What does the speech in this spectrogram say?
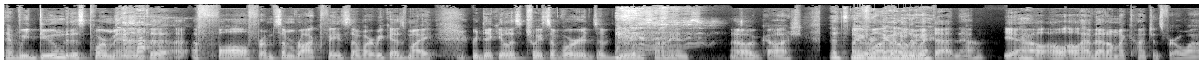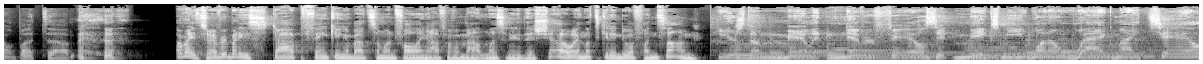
have we doomed this poor man to a, a fall from some rock face somewhere because my ridiculous choice of words of doing science? Oh gosh. That's Okay, never well, I going gotta live with that now. Yeah, I'll, I'll I'll have that on my conscience for a while, but um, All right, so everybody stop thinking about someone falling off of a mountain listening to this show and let's get into a fun song. Here's the mail, it never fails. It makes me wanna wag my tail.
